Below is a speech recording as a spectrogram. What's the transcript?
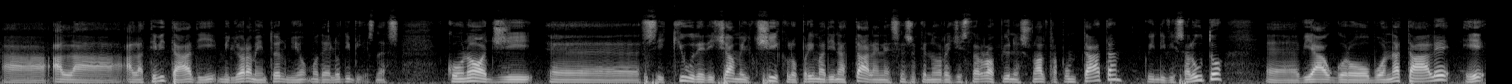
a, alla, all'attività di miglioramento del mio modello di business. Con oggi eh, si chiude diciamo, il ciclo prima di Natale, nel senso che non registrerò più nessun'altra puntata, quindi vi saluto, eh, vi auguro buon Natale e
